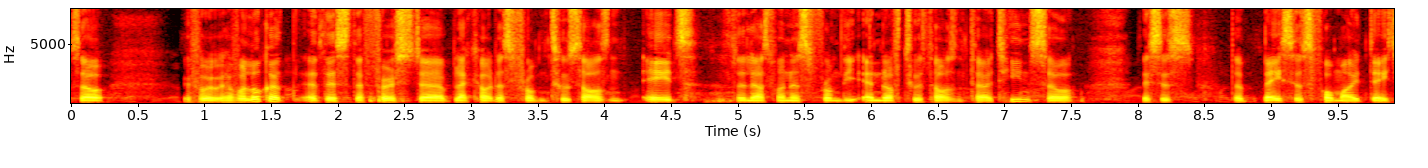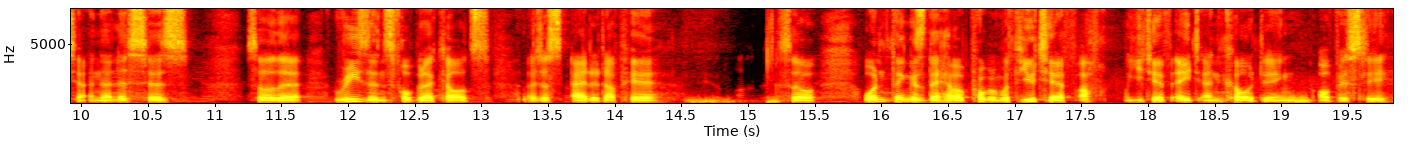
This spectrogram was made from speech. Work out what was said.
So if we have a look at, at this, the first uh, blackout is from 2008. The last one is from the end of 2013. So this is the basis for my data analysis. So the reasons for blackouts are just added up here. So one thing is they have a problem with UTF, uh, UTF-8 encoding, obviously.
